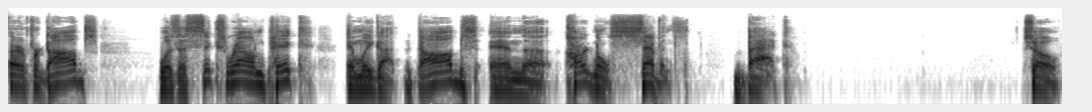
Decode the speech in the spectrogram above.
or for Dobbs was a six round pick, and we got Dobbs and the Cardinals seventh back. So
